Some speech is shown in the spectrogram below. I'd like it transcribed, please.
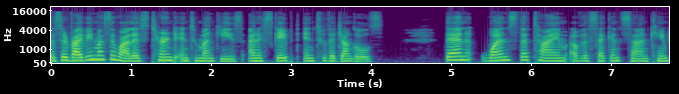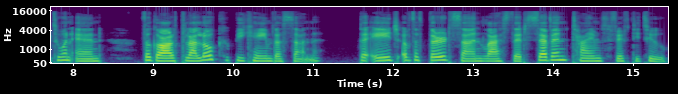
The surviving Masehuales turned into monkeys and escaped into the jungles. Then, once the time of the second sun came to an end, the god Tlaloc became the sun. The age of the third sun lasted 7 times 52,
